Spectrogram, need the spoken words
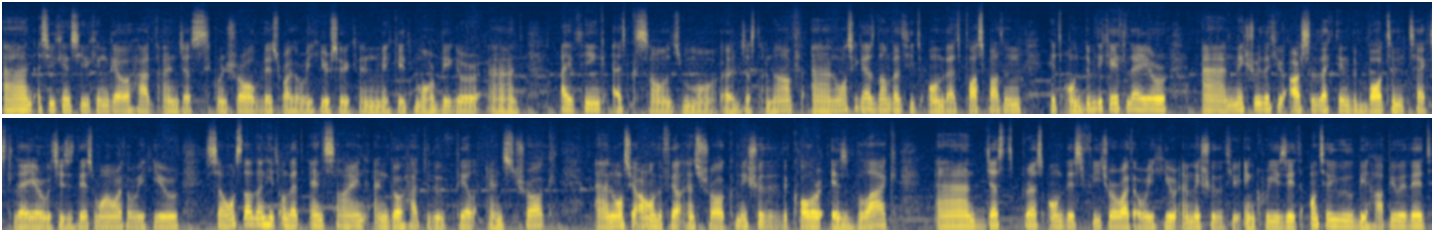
and as you can see you can go ahead and just control this right over here so you can make it more bigger. And I think X sounds more uh, just enough. And once you guys done that hit on that plus button hit on duplicate layer and make sure that you are selecting the bottom text layer which is this one right over here. So once that's done hit on that end sign and go ahead to the fill and stroke. And once you are on the fill and stroke make sure that the color is black and just press on this feature right over here and make sure that you increase it until you will be happy with it.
